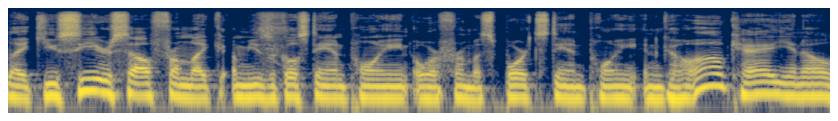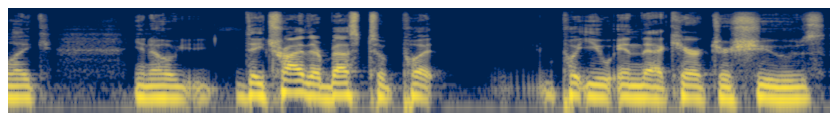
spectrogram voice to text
Like you see yourself from like a musical standpoint or from a sports standpoint, and go, oh, okay, you know, like, you know, they try their best to put put you in that character's shoes,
